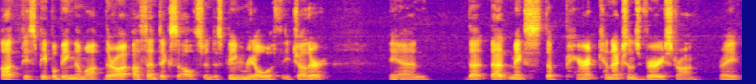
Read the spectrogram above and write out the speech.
uh, just people being them their authentic selves and just being mm-hmm. real with each other, and that that makes the parent connections very strong, right?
